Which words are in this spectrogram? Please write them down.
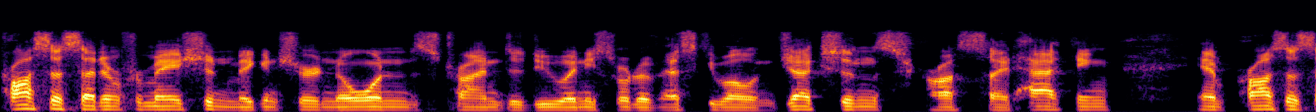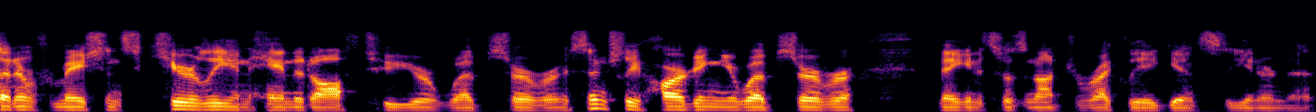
process that information, making sure no one's trying to do any sort of SQL injections, cross-site hacking, and process that information securely and hand it off to your web server, essentially hardening your web server, making it so it's not directly against the internet.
